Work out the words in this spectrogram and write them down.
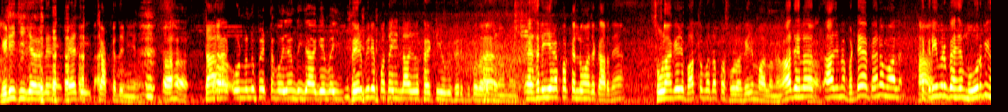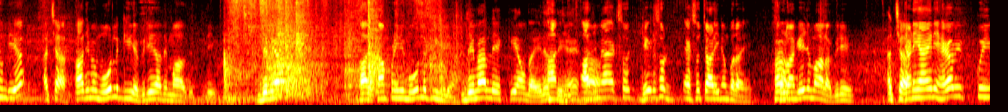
ਜਿਹੜੀ ਚੀਜ਼ ਅਗਲੇ ਨੇ ਕਹਿਤੀ ਚੱਕ ਦੇਣੀ ਆ। ਆਹ ਤਾਂ ਉਹਨਾਂ ਨੂੰ ਫਿੱਟ ਹੋ ਜਾਂਦੀ ਜਾ ਕੇ ਬਈ। ਫਿਰ ਵੀਰੇ ਪਤਾ ਹੀ ਨਹੀਂ ਲੱਗਦਾ ਫੈਟੀ ਹੋ ਗਈ ਫਿਰ ਕੀ ਪਤਾ ਲੱਗਣਾ ਮੈਂ ਇਸ ਲਈ ਯਾਰ ਆਪਾਂ ਕਿਲੋਆਂ 'ਚ ਕਰਦੇ ਆ। 16 ਗੇਜ ਵੱਧ ਤੋਂ ਵੱਧ ਆਪਾਂ 16 ਗੇਜ ਮਾਲ ਲਾਉਣਾ ਆ ਦੇਖ ਲੈ ਆ ਜਿਵੇਂ ਵੱਡਿਆ ਪਿਆ ਨਾ ਮਾਲ ਤਕਰੀਬਨ ਵੈਸੇ ਮੋਹਰ ਵੀ ਹੁੰਦੀ ਆ। ਅੱਛਾ। ਆ ਜਿਵੇਂ ਮੋਹਰ ਲੱਗੀ ਹੋਈ ਆ ਵੀਰੇ ਆਦੇ ਮਾਲ ਦੇ ਦੇਖ। ਜਿਵੇਂ ਆ ਕੰਪਨੀ ਦੀ ਮੋਹਰ ਲੱਗੀ ਹੋਈ ਆ। ਜਿਵੇਂ ਆਹ ਲਿਖ ਕੇ ਆਉਂਦਾ ਇਹਦੇ ਉੱਤੇ ਹੈ। ਅੱਜ ਮੈਂ 100 150 140 ਨੰਬਰ ਆ ਇਹ। 16 ਗੇਜ ਮਾਲ ਆ ਵੀਰੇ। ਅੱਛਾ। ਜਾਣੀ ਆਏ ਨਹੀਂ ਹੈਗਾ ਵੀ ਕੋਈ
